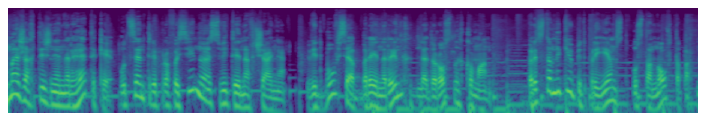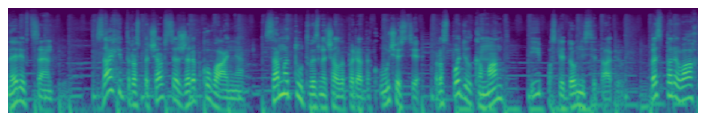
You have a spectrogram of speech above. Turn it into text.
межах тижня енергетики у центрі професійної освіти і навчання відбувся брейн-ринг для дорослих команд, представників підприємств, установ та партнерів центру. Захід розпочався з жеребкування. Саме тут визначали порядок участі, розподіл команд і послідовність етапів. Без переваг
